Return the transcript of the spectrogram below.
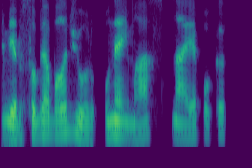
Primeiro, sobre a bola de ouro. O Neymar, na época,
